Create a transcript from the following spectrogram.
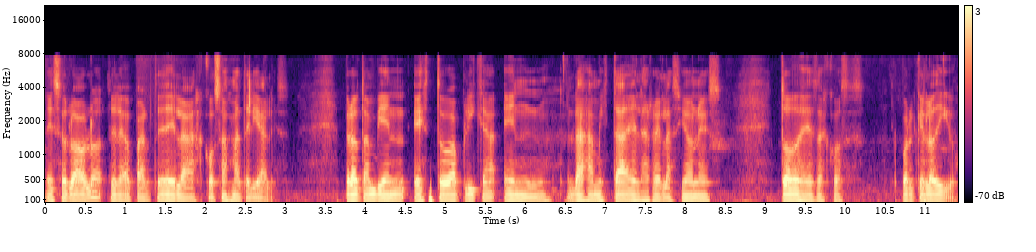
Eso lo hablo de la parte de las cosas materiales. Pero también esto aplica en las amistades, las relaciones, todas esas cosas. ¿Por qué lo digo?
